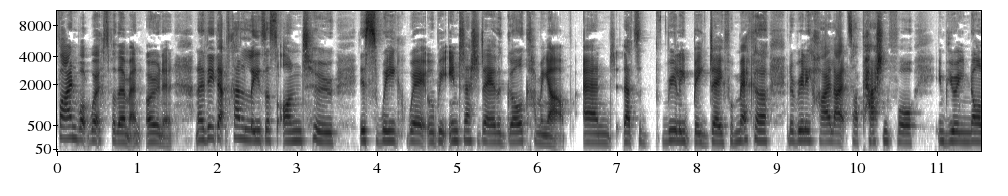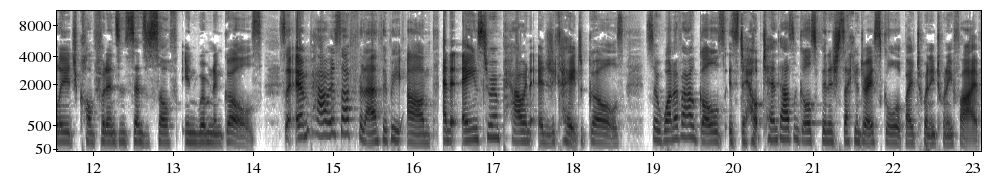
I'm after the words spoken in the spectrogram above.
find what works for them and own it. And I think that kind of leads us on to this week where it will be International Day of the Girl coming up. And that's a really big day for Mecca. And it really highlights our passion for imbuing knowledge, confidence, and sense of self in women and girls. So M-Power is our philanthropy arm and it aims to empower and educate girls. So one of our goals is to help 10,000 girls finish secondary school by 2025,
